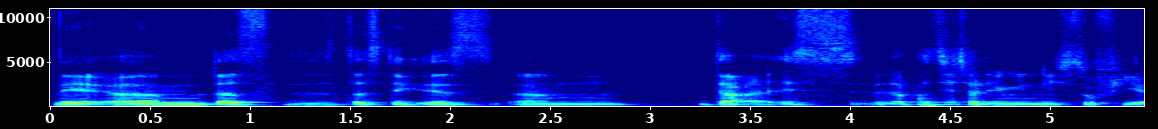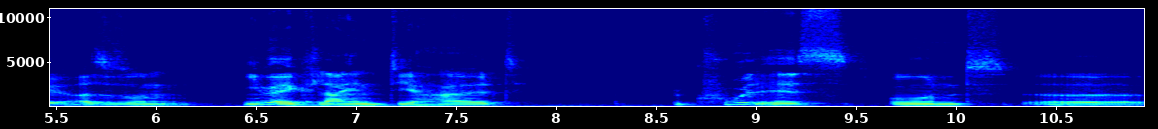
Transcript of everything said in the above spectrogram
Nee, ähm, das, das Ding ist, ähm, da ist, da passiert halt irgendwie nicht so viel. Also so ein E-Mail-Client, die halt cool ist und äh,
